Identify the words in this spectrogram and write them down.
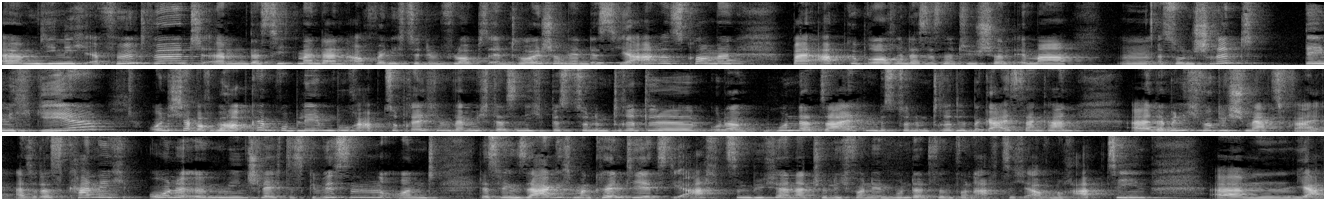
ähm, die nicht erfüllt wird. Ähm, das sieht man dann auch, wenn ich zu den Flops Enttäuschungen des Jahres komme. Bei abgebrochen, das ist natürlich schon immer mh, so ein Schritt, den ich gehe. Und ich habe auch überhaupt kein Problem, ein Buch abzubrechen, wenn mich das nicht bis zu einem Drittel oder 100 Seiten bis zu einem Drittel begeistern kann. Äh, da bin ich wirklich schmerzfrei. Also das kann ich ohne irgendwie ein schlechtes Gewissen. Und deswegen sage ich, man könnte jetzt die 18 Bücher natürlich von den 185 auch noch abziehen. Ähm, ja,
